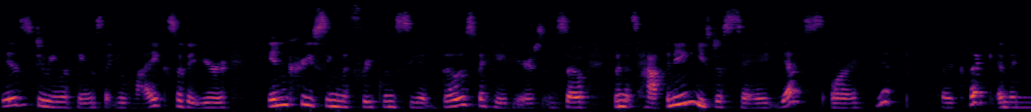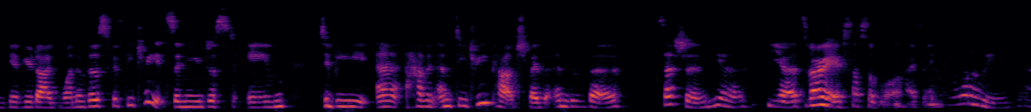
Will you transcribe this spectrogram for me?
is doing the things that you like so that you're increasing the frequency of those behaviors. And so when it's happening, you just say yes or yep or click, and then you give your dog one of those 50 treats and you just aim to be uh, have an empty treat pouch by the end of the session. Yeah. Yeah, it's very accessible, I think. Totally. Yeah.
